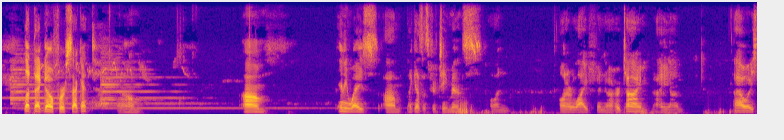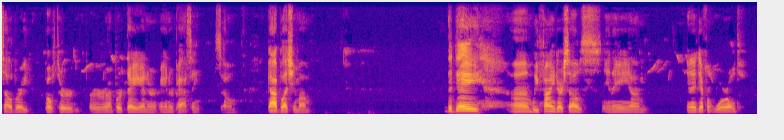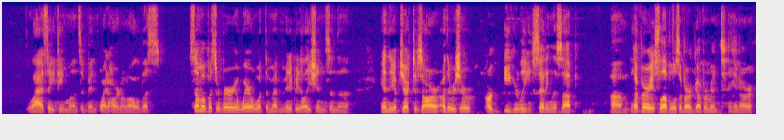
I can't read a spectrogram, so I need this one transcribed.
let that go for a second. Um, um, anyways, um, I guess it's 15 minutes on on her life and uh, her time. I um, I always celebrate both her her uh, birthday and her and her passing. So, God bless you, mom. the day um, we find ourselves in a um, in a different world, the last 18 months have been quite hard on all of us. Some of us are very aware of what the manipulations and the and the objectives are. Others are are eagerly setting this up um, at various levels of our government in our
